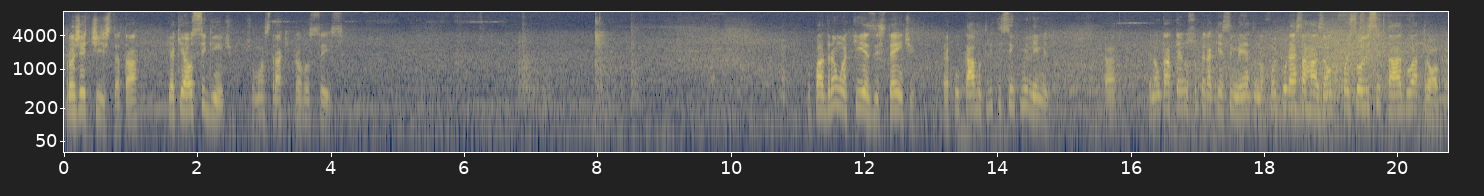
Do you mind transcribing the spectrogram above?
projetista, tá? Que aqui é o seguinte, deixa eu mostrar aqui para vocês. O padrão aqui existente é com cabo 35 milímetros, tá? E não está tendo superaquecimento, não foi por essa razão que foi solicitado a troca.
